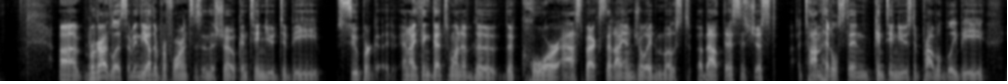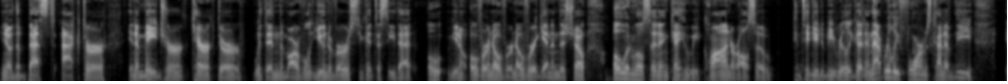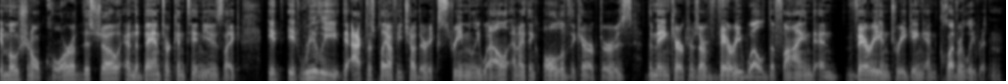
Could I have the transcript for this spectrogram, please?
Uh, regardless, I mean, the other performances in the show continued to be super good. And i think that's one of the mm-hmm. the core aspects that i enjoyed most about this is just uh, tom hiddleston continues to probably be you know the best actor in a major character within the marvel universe. You get to see that you know over and over and over again in this show. Owen wilson and ke Quan are also continue to be really good. And that really forms kind of the emotional core of this show and the banter mm-hmm. continues like it it really the actors play off each other extremely well and i think all of the characters the main characters are very well defined and very intriguing and cleverly written.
